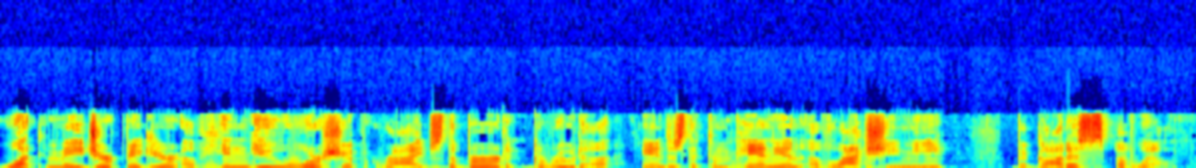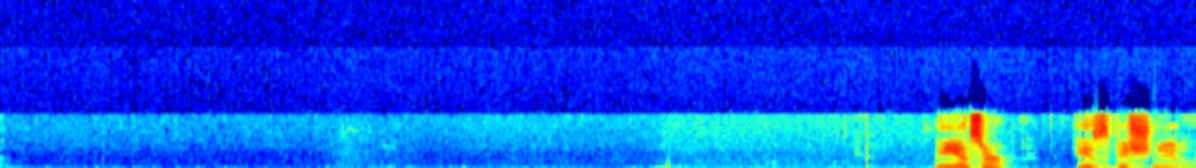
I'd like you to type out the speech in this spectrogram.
What major figure of Hindu worship rides the bird Garuda and is the companion of Lakshmi, the goddess of wealth? The answer is Vishnu.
